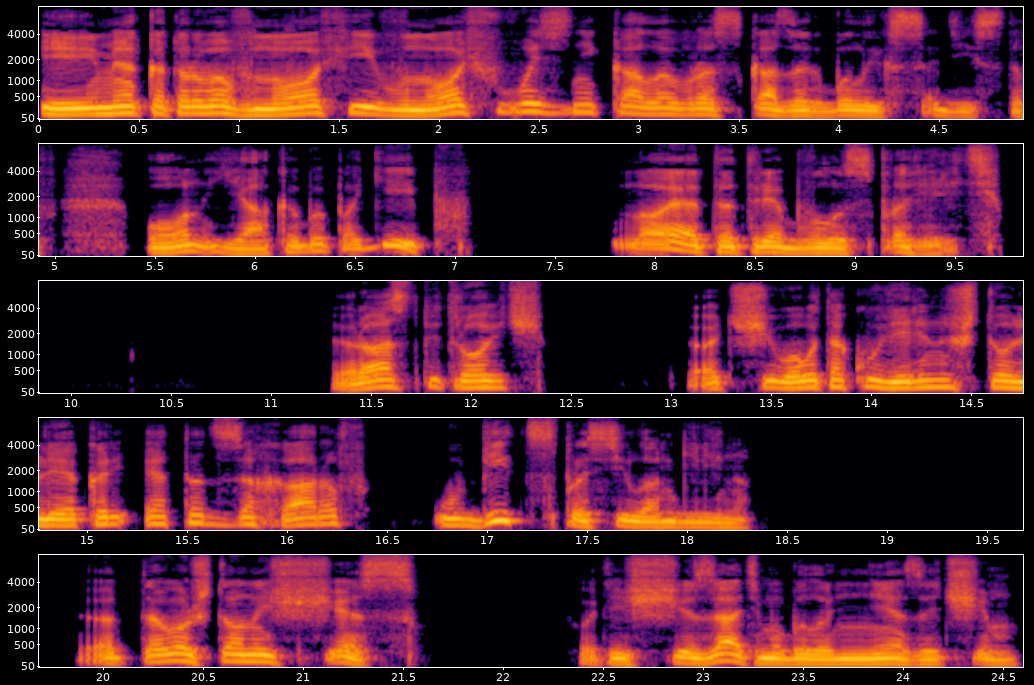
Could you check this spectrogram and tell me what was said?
имя которого вновь и вновь возникало в рассказах былых садистов. Он якобы погиб, но это требовалось проверить. Раст Петрович, отчего вы так уверены, что лекарь этот Захаров убит? — спросила Ангелина. От того, что он исчез. Хоть исчезать ему было незачем,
